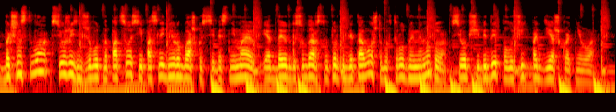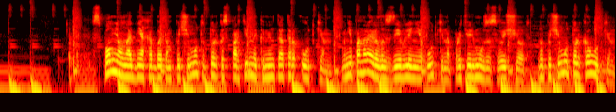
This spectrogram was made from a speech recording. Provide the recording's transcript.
Большинство всю жизнь живут на подсосе и последнюю рубашку с себя снимают и отдают государству только для того, чтобы в трудную минуту всеобщей беды получить поддержку от него. Вспомнил на днях об этом почему-то только спортивный комментатор Уткин. Мне понравилось заявление Уткина про тюрьму за свой счет. Но почему только Уткин?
